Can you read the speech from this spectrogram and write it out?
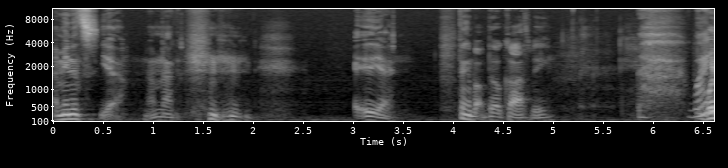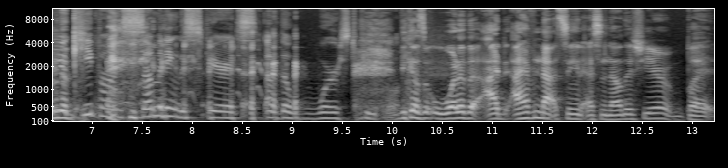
I mean, it's, yeah, I'm not, yeah. Think about Bill Cosby. Why What do you the- keep on summoning the spirits of the worst people? Because one of the, I, I have not seen SNL this year, but.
